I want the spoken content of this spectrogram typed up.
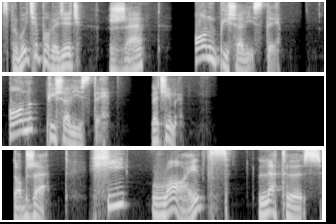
Spróbujcie powiedzieć, że on pisze listy. on pisze listy? Lecimy. Dobrze. He writes letters.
